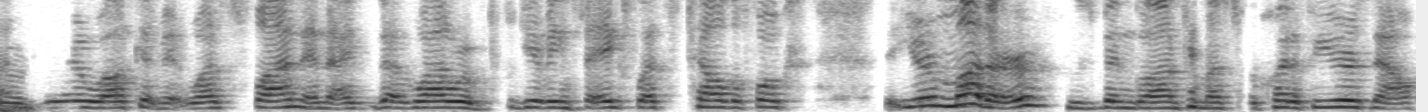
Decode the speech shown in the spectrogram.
you're, very welcome. It was fun. And I, while we're giving thanks, let's tell the folks that your mother, who's been gone from us for quite a few years now,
